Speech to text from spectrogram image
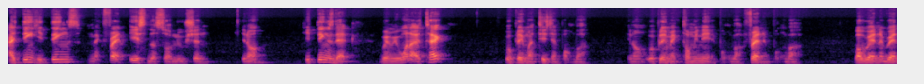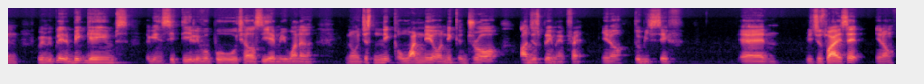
I think he thinks McFred is the solution. You know, he thinks that when we want to attack, we'll play Matic and Pogba. You know, we'll play McTominay and Pogba, Fred and Pogba. But when when when we play the big games against City, Liverpool, Chelsea, and we wanna, you know, just nick a one nil or nick a draw, I'll just play McFred, you know, to be safe. And which is why I said, you know,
